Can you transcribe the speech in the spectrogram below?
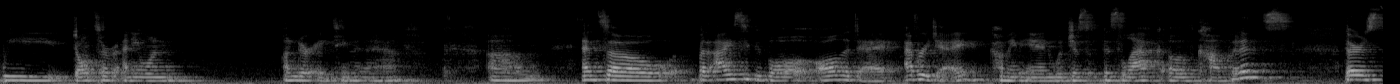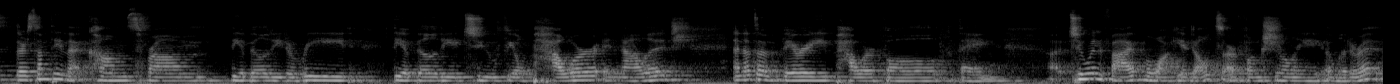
we don't serve anyone under 18 and a half. Um, and so, but I see people all the day, every day, coming in with just this lack of confidence. There's, there's something that comes from the ability to read, the ability to feel power and knowledge, and that's a very powerful thing. Uh, two in five Milwaukee adults are functionally illiterate,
